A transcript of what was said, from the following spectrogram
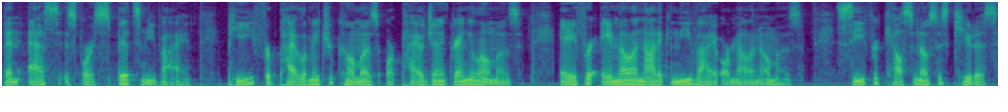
Then S is for Spitz nevi, P for pilomatricomas or pyogenic granulomas, A for amelanotic nevi or melanomas, C for calcinosis cutis,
